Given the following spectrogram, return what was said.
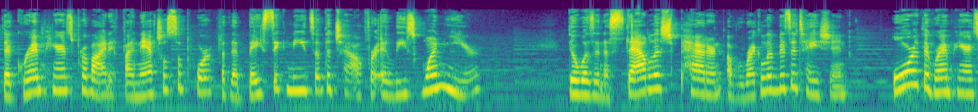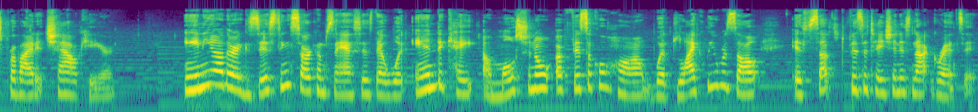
the grandparents provided financial support for the basic needs of the child for at least one year, there was an established pattern of regular visitation, or the grandparents provided childcare, any other existing circumstances that would indicate emotional or physical harm would likely result if such visitation is not granted.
